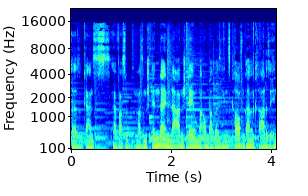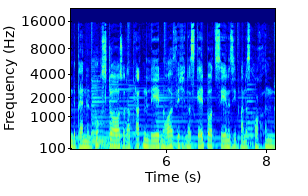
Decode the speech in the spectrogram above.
also ganz einfach so mal so einen Ständer in den Laden stellen, wo man auch mal Scenes kaufen kann. Gerade so Independent Bookstores oder Plattenläden, häufig in der Skateboard-Szene sieht man das auch in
